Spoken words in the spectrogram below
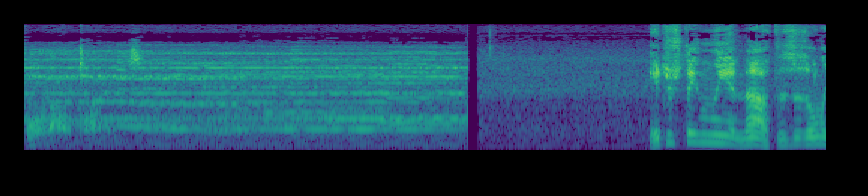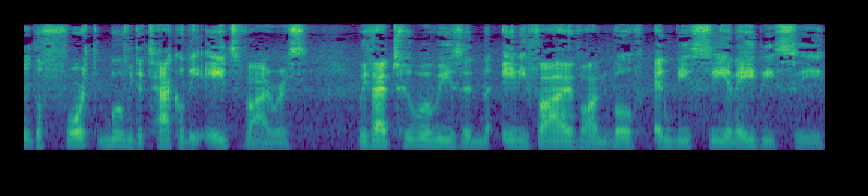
for our times. Interestingly enough, this is only the fourth movie to tackle the AIDS virus. We've had two movies in 85 on both NBC and ABC,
